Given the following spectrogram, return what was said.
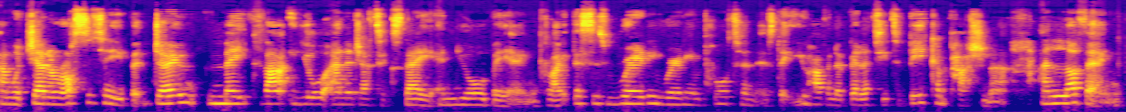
and with generosity, but don't make that your energetic state and your being. Like this is really, really important is that you have an ability to be compassionate and loving,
